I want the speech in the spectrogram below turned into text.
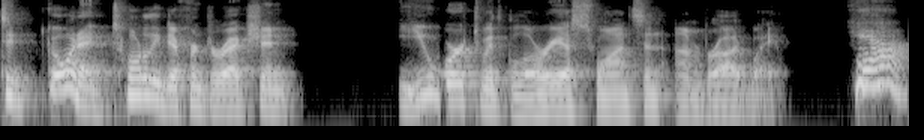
to go in a totally different direction, you worked with Gloria Swanson on Broadway. Yeah.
